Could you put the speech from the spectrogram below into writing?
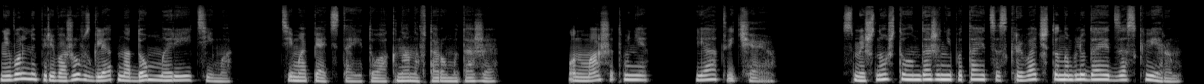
Невольно перевожу взгляд на дом Мэри и Тима. Тим опять стоит у окна на втором этаже. Он машет мне, я отвечаю. Смешно, что он даже не пытается скрывать, что наблюдает за сквером.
